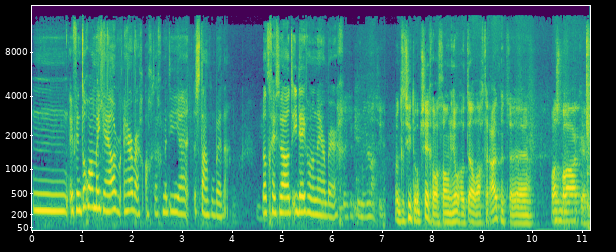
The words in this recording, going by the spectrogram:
Mm, ik vind het toch wel een beetje her herbergachtig met die uh, stapelbedden. Dat geeft wel het idee van een herberg. Een beetje combinatie. Want het ziet er op zich wel gewoon heel hotelachtig uit met uh, wasbak. En...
